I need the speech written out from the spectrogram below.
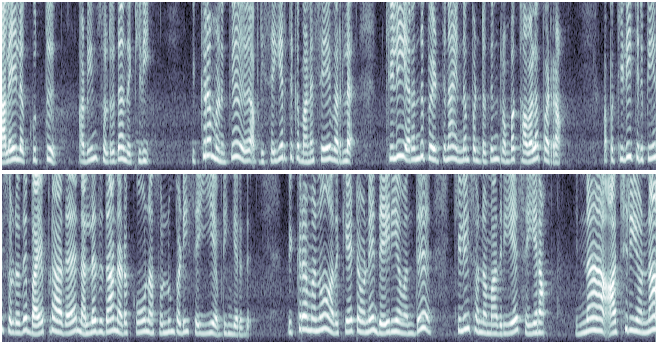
தலையில் குத்து அப்படின்னு சொல்கிறது அந்த கிளி. விக்ரமனுக்கு அப்படி செய்யறதுக்கு மனசே வரல. கிளி இறந்து போயிடுத்துனா என்ன பண்ணுறதுன்னு ரொம்ப கவலைப்படுறான். அப்போ கிளி திருப்பியும் சொல்கிறது பயப்படாத நல்லது தான் நடக்கும் நான் சொல்லும்படி செய் அப்படிங்கிறது. விக்ரமனும் அதை கேட்டவுடனே தைரியம் வந்து கிளி சொன்ன மாதிரியே செய்கிறான் என்ன ஆச்சரியம்னா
